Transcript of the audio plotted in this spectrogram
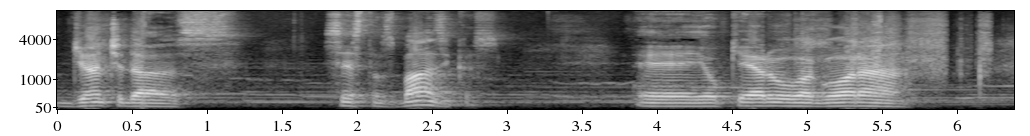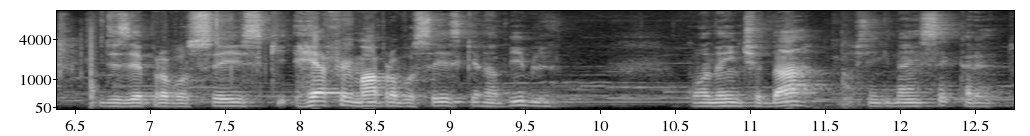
diante das cestas básicas, é, eu quero agora dizer para vocês, que reafirmar para vocês que na Bíblia, quando a gente dá, a gente tem que dar em secreto.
